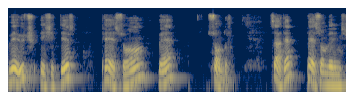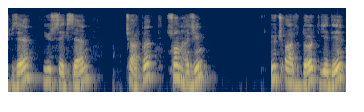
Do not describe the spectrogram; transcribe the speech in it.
V3 eşittir. P son ve sondur. Zaten P son verilmiş bize 180 çarpı son hacim 3 artı 4 7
